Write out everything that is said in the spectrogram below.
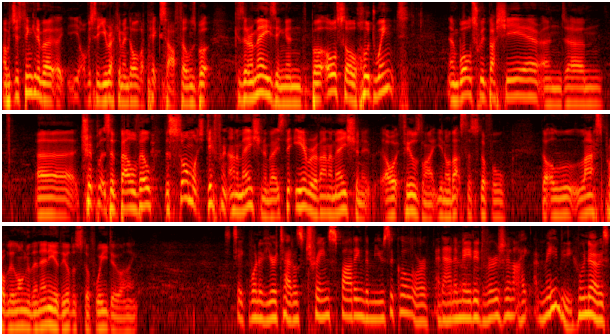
I was just thinking about. uh, Obviously, you recommend all the Pixar films, but because they're amazing, and but also Hoodwinked and Waltz with Bashir and. Um, uh, triplets of Belleville. There's so much different animation about it. It's the era of animation. It, oh, it feels like you know that's the stuff will, that'll last probably longer than any of the other stuff we do. I think. To take one of your titles, Trainspotting the Musical, or an animated version. I, maybe, who knows?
